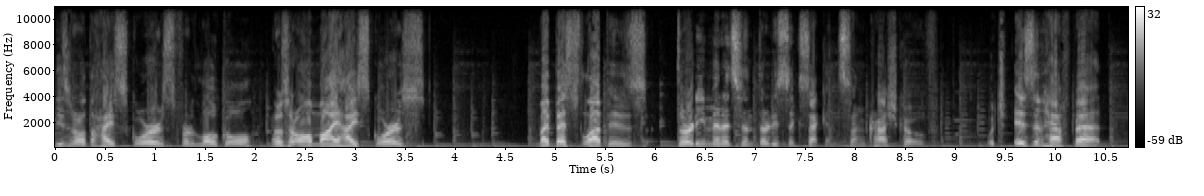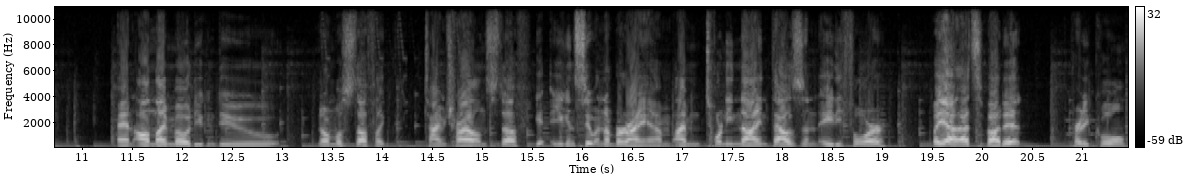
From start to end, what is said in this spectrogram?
These are all the high scores for local. Those are all my high scores. My best lap is 30 minutes and 36 seconds on Crash Cove, which isn't half bad. And online mode, you can do normal stuff like time trial and stuff. You can see what number I am. I'm 29,084. But yeah, that's about it. Pretty cool.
